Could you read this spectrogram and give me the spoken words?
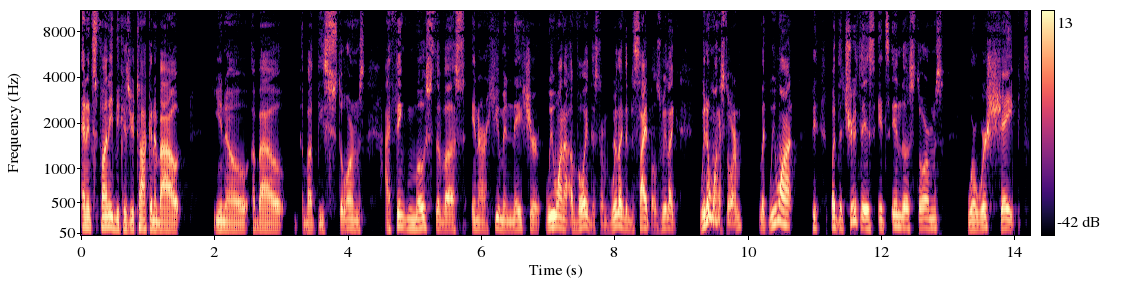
and it's funny because you're talking about you know about about these storms i think most of us in our human nature we want to avoid the storm we're like the disciples. We like we don't want a storm. Like we want but the truth is it's in those storms where we're shaped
